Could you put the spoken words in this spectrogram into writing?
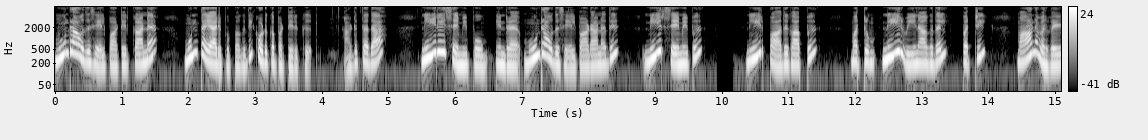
மூன்றாவது செயல்பாட்டிற்கான முன் தயாரிப்பு பகுதி கொடுக்கப்பட்டிருக்கு. அடுத்ததா நீரை சேமிப்போம் என்ற மூன்றாவது செயல்பாடானது நீர் சேமிப்பு நீர் பாதுகாப்பு மற்றும் நீர் வீணாகுதல் பற்றி மாணவர்கள்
